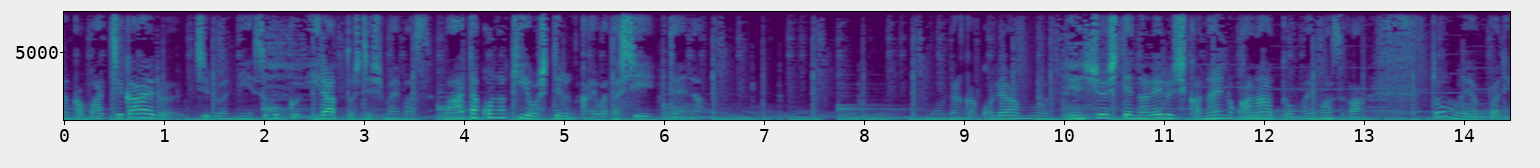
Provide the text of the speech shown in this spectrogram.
なんか間違える自分にすごくイラッとしてしまいます。またこのキーを押してるんかい私、みたいな。もうなんかこれはもう練習して慣れるしかないのかなと思いますが、どうもやっぱり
